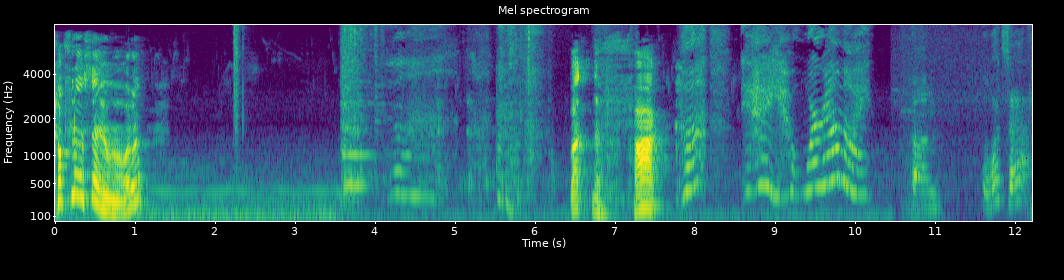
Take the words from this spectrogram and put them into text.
Kopflos der Junge, oder? What the fuck? Huh? Hey, where am I? Um, what's that?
